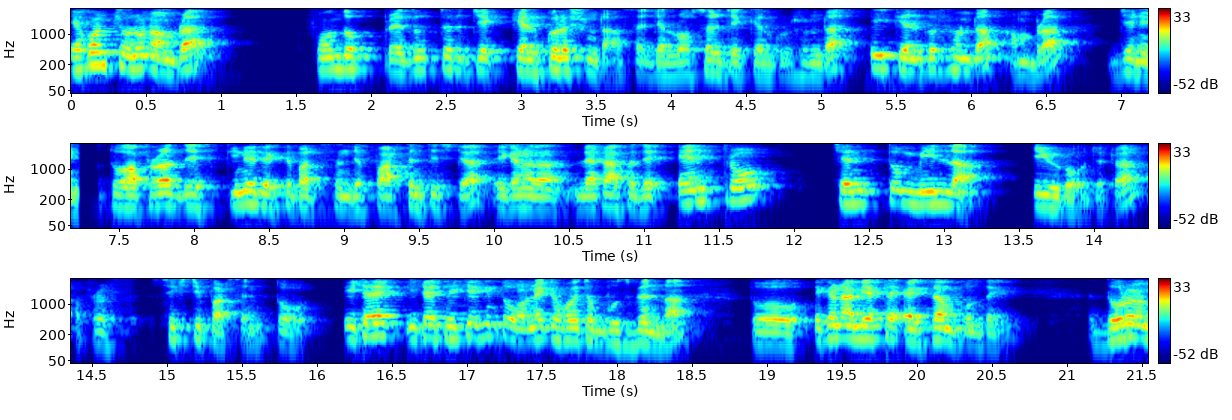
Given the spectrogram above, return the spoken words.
এখন চলুন আমরা ফন্দ প্রেদুত্বের যে ক্যালকুলেশনটা আছে, যে লসের যে ক্যালকুলেশনটা এই ক্যালকুলেশনটা আমরা জেনে তো আপনারা যে স্ক্রিনে দেখতে পাচ্ছেন যে পার্সেন্টেজটা এখানে লেখা আছে যে এন্ট্রো চেন্টোমিলা ইউরো, যেটা আপনার সিক্সটি পার্সেন্ট তো এটা এটা থেকে কিন্তু অনেকে হয়তো বুঝবেন না। তো এখানে আমি একটা এক্সাম্পল দিই। ধরুন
